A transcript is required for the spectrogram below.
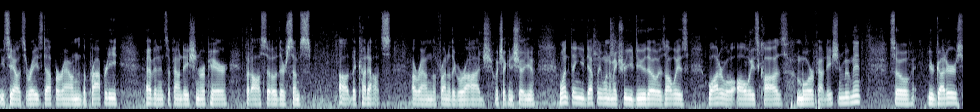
you can see how it's raised up around the property, evidence of foundation repair, but also there's some, uh, the cutouts around the front of the garage, which I can show you. One thing you definitely want to make sure you do though is always, water will always cause more foundation movement. So your gutters,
